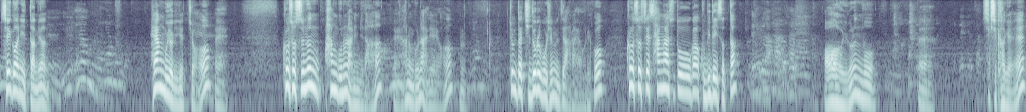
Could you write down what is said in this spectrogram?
세관이 있다면 해양무역이겠죠. 네. 크노소스는 항구는 아닙니다. 네, 항구는 아니에요. 음. 좀 이따 지도를 보시면 이제 알아요. 그리고 크노소스의 상하 수도가 구비돼 있었다? 어, 이거는 뭐 예, 씩씩하게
